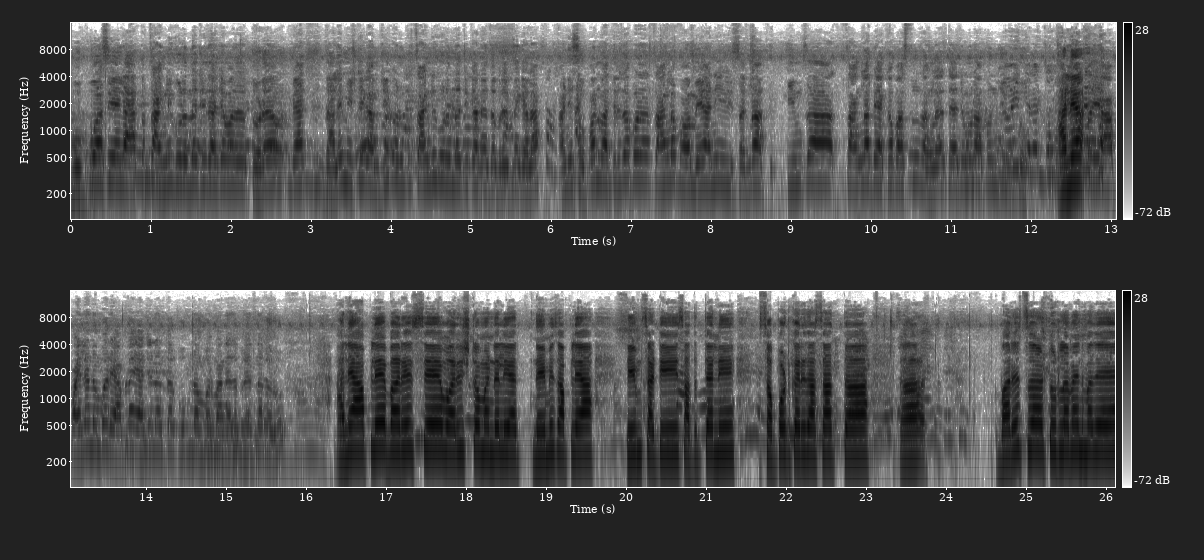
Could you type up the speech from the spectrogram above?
भोपू असेल आता चांगली गोलंदाजी त्याच्यामध्ये थोड्या मॅच झाले मिस्टेक आमची परंतु चांगली गोलंदाजी करण्याचा प्रयत्न केला. आणि सोपान भात्रीचा पण चांगला फॉर्म आहे आणि सगळा टीमचा चांगला बॅकअप असतो चांगला त्याच्यामुळे आपण जिंकतो. आणि हा पहिला नंबर आहे आपला याच्यानंतर खूप नंबर मारण्याचा प्रयत्न करू. आणि आपले बरेचसे वरिष्ठ मंडळी आहेत नेहमीच आपल्या टीमसाठी सातत्याने सपोर्ट करीत असतात. बरेच टुर्नामेंटमध्ये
